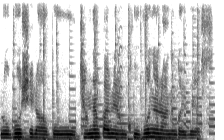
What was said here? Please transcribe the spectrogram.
로봇이라고 장난감이랑 구분을 하는 걸 배웠어요.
